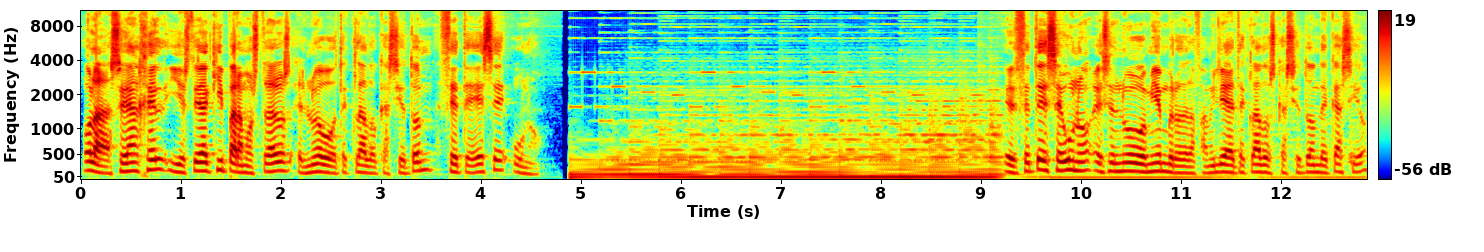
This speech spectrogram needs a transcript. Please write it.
Hola, soy Ángel y estoy aquí para mostraros el nuevo teclado Casioton CTS-1. El CTS-1 es el nuevo miembro de la familia de teclados Casioton de Casio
